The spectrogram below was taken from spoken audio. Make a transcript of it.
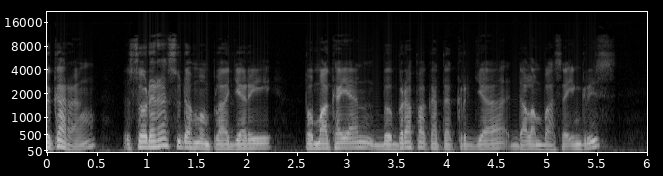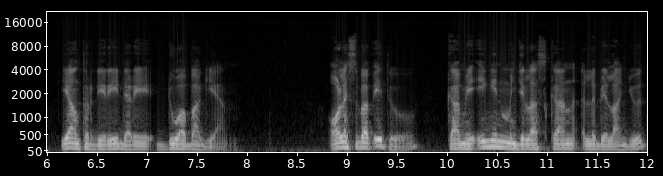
Sekarang, saudara sudah mempelajari pemakaian beberapa kata kerja dalam bahasa Inggris yang terdiri dari dua bagian. Oleh sebab itu, kami ingin menjelaskan lebih lanjut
